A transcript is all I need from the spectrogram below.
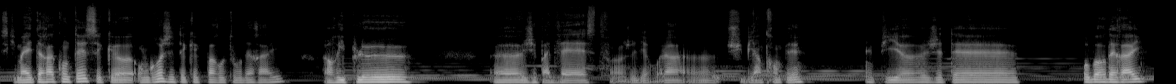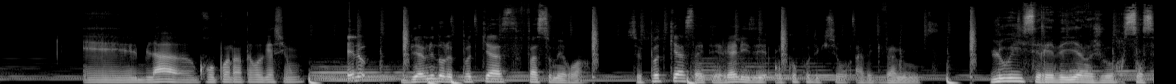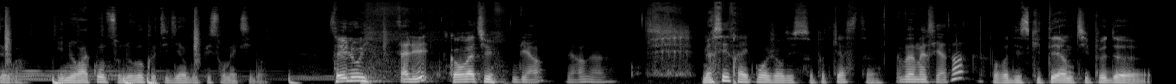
Ce qui m'a été raconté, c'est que, en gros, j'étais quelque part autour des rails. Alors, il pleut, euh, j'ai pas de veste, enfin, je veux dire, voilà, euh, je suis bien trempé. Et puis, euh, j'étais au bord des rails. Et là, gros point d'interrogation. Hello, bienvenue dans le podcast Face au miroir. Ce podcast a été réalisé en coproduction avec 20 minutes. Louis s'est réveillé un jour sans ses bras. Il nous raconte son nouveau quotidien depuis son accident. Salut Louis, Salut. comment vas-tu? Bien, bien, bien. Merci d'être avec moi aujourd'hui sur ce podcast Bah, merci à toi. pour discuter un petit peu de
